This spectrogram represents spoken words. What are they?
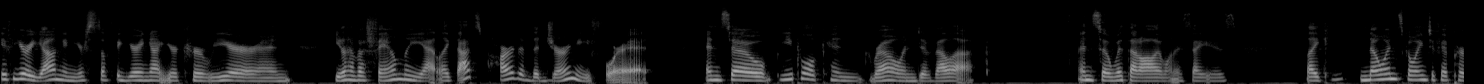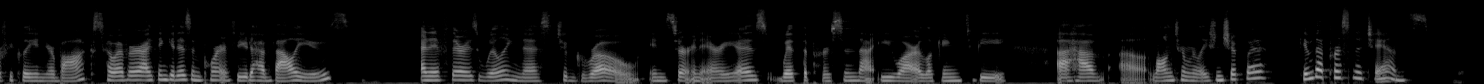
if you're young and you're still figuring out your career and you don't have a family yet, like that's part of the journey for it. And so people can grow and develop. And so, with that, all I want to say is like, no one's going to fit perfectly in your box. However, I think it is important for you to have values and if there is willingness to grow in certain areas with the person that you are looking to be uh, have a long-term relationship with give that person a chance yeah.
